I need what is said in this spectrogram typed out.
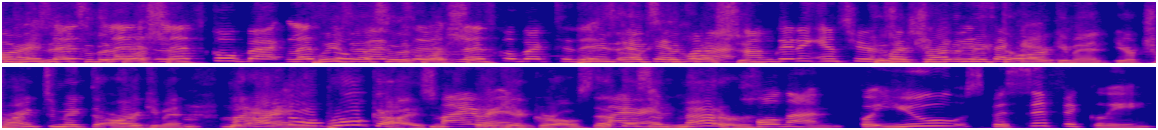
right, Please let's, answer the let, question. let's go back. Let's Please go back answer to the question. let's go back to this. Please answer okay, the hold question. on. I'm gonna answer your question. Because you're trying to Give me a make the argument. You're trying to make the argument. But I know broke guys that Myron. get girls. That doesn't matter. Hold on, but you specifically,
